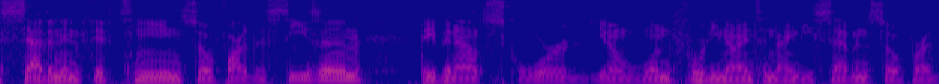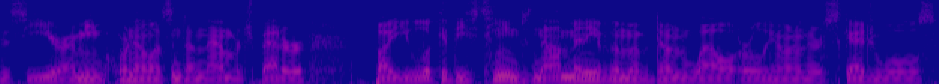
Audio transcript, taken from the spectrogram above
7 and 15 so far this season. They've been outscored, you know, 149 to 97 so far this year. I mean, Cornell hasn't done that much better, but you look at these teams, not many of them have done well early on in their schedules.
